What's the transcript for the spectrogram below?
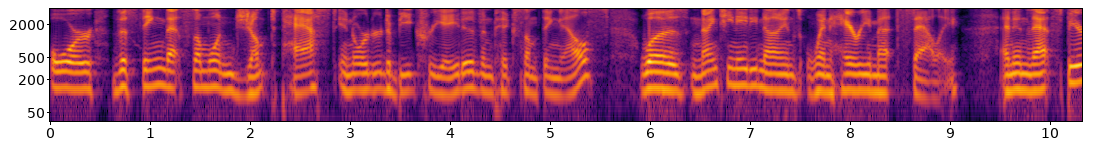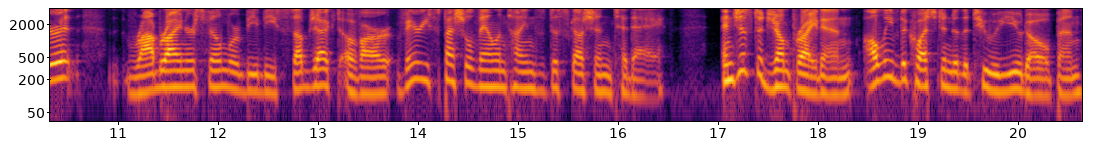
or the thing that someone jumped past in order to be creative and pick something else was 1989's When Harry Met Sally. And in that spirit, Rob Reiner's film will be the subject of our very special Valentine's discussion today. And just to jump right in, I'll leave the question to the two of you to open.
